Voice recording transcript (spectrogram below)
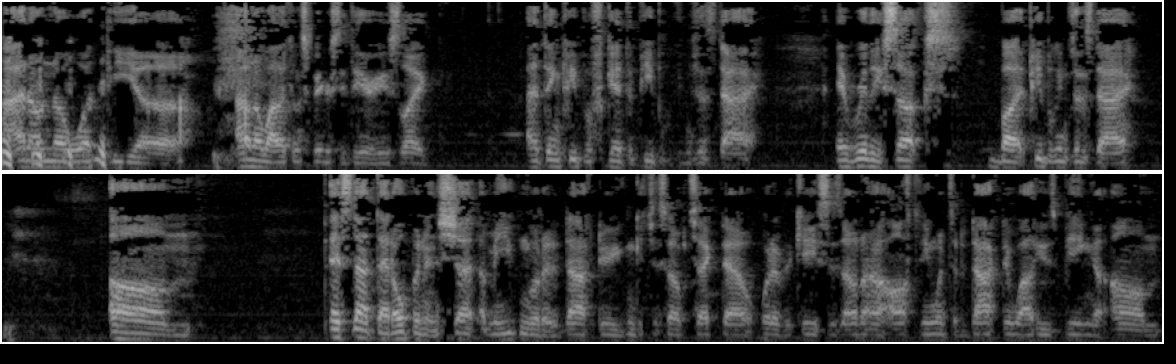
I don't know what the uh, I don't know why the conspiracy theories like. I think people forget that people can just die. It really sucks, but people can just die. Um, it's not that open and shut. I mean, you can go to the doctor, you can get yourself checked out, whatever the case is. I don't know how often he went to the doctor while he was being a um,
